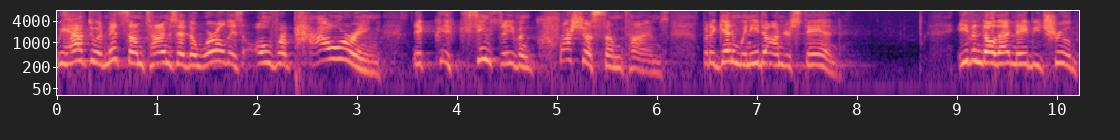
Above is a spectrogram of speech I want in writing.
We have to admit sometimes that the world is overpowering. It, it seems to even crush us sometimes. But again, we need to understand even though that may be true,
